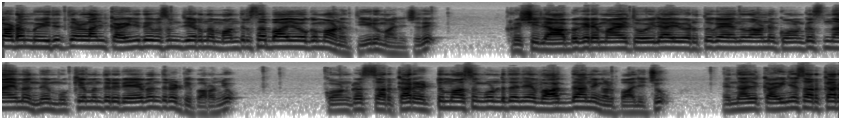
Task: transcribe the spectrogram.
കടം എഴുതിത്തള്ളാൻ കഴിഞ്ഞ ദിവസം ചേർന്ന മന്ത്രിസഭാ യോഗമാണ് തീരുമാനിച്ചത്. കൃഷി ലാഭകരമായ തൊഴിലായി ഉയർത്തുക എന്നതാണ് കോൺഗ്രസ് നയമെന്ന് മുഖ്യമന്ത്രി രേവന്ത് റെഡ്ഡി പറഞ്ഞു. കോൺഗ്രസ് സർക്കാർ എട്ട് മാസം കൊണ്ട് തന്നെ വാഗ്ദാനങ്ങൾ പാലിച്ചു. എന്നാൽ കഴിഞ്ഞ സർക്കാർ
